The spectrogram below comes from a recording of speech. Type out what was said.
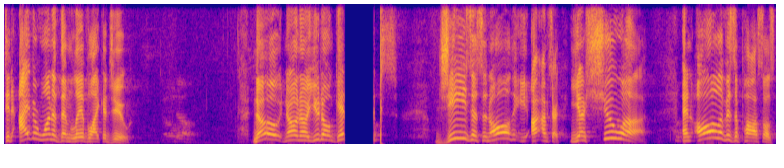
Did either one of them live like a Jew? No. No, no, no, you don't get it. Jesus and all the, I'm sorry, Yeshua and all of his apostles,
